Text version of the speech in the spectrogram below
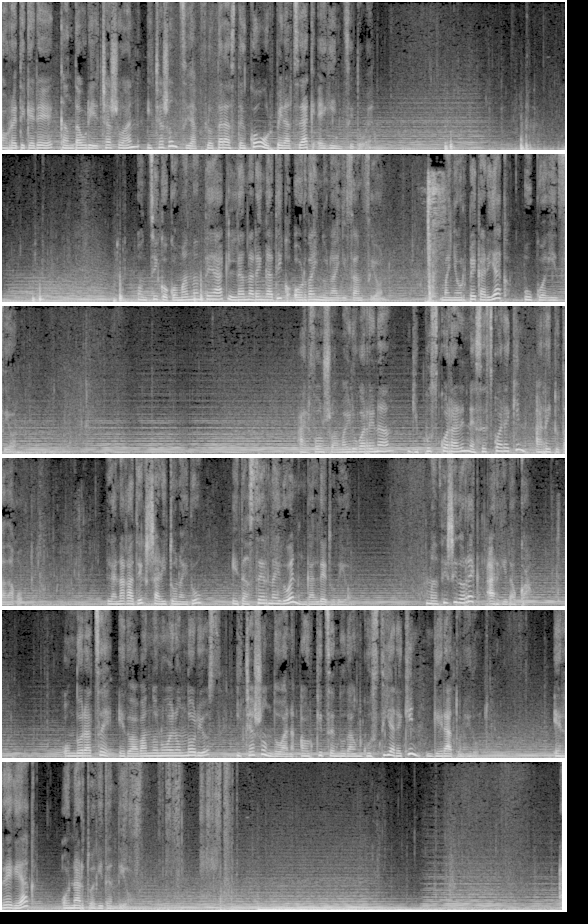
Aurretik ere, kantauri itsasoan itsasontziak flotarazteko urperatzeak egin zituen. Ontziko komandanteak lanarengatik ordaindu nahi izan zion. Baina urpekariak uko egin zion. Alfonso Amairugarrena, Gipuzkoarraren ezezkoarekin harrituta dago. Lanagatik saritu nahi du, eta zer nahi duen galdetu dio. Manzisidorrek argi dauka. Ondoratze edo abandonuen ondorioz, itxasondoan aurkitzen dudan guztiarekin geratu nahi dut. Erregeak onartu egiten dio.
